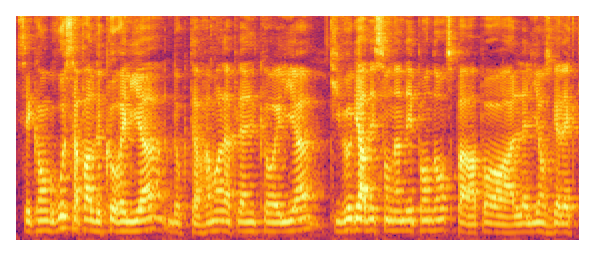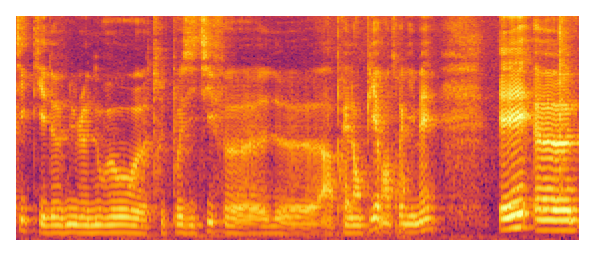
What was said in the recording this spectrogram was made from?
c'est qu'en gros ça parle de Corellia, donc tu as vraiment la planète Corellia qui veut garder son indépendance par rapport à l'Alliance Galactique qui est devenu le nouveau euh, truc positif euh, de, après l'Empire, entre guillemets. Et euh,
